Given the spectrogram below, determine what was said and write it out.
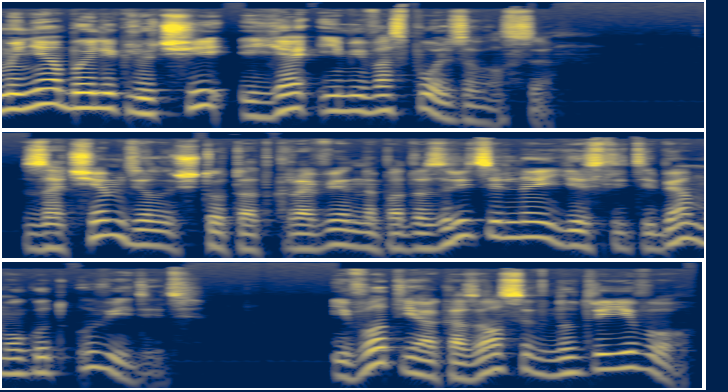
У меня были ключи, и я ими воспользовался. Зачем делать что-то откровенно подозрительное, если тебя могут увидеть? И вот я оказался внутри его,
